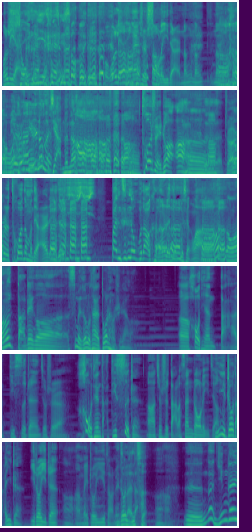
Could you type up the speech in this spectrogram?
我脸手应该艺 手艺，我我脸应该是瘦了一点儿，能能能能我以。为你是那么减的呢 啊啊！脱水状啊！嗯，对对对，主要是脱那么点儿，也就一一半斤都不到，可能人就不行了。老王 老王打这个斯美格鲁肽多长时间了？呃，后天打第四针，就是后天打第四针，啊，就是打了三周了，已经一周打一针一周一针啊啊，每周一早上每周一次啊。啊。呃，那应该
